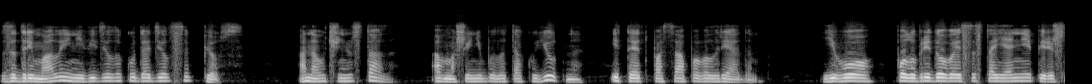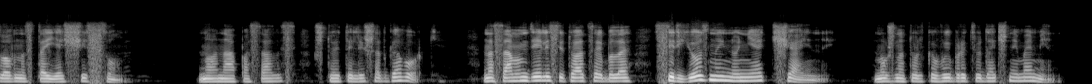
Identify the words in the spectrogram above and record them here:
задремала и не видела, куда делся пес. Она очень устала, а в машине было так уютно, и Тед посапывал рядом. Его полубредовое состояние перешло в настоящий сон. Но она опасалась, что это лишь отговорки. На самом деле ситуация была серьезной, но не отчаянной. Нужно только выбрать удачный момент.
